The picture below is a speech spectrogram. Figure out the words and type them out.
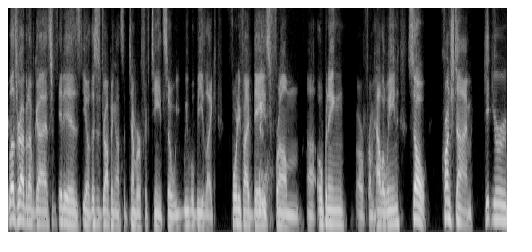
Let's wrap it up, guys. It is, you know, this is dropping on September 15th. So we, we will be like 45 days from uh, opening or from Halloween. So crunch time. Get your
